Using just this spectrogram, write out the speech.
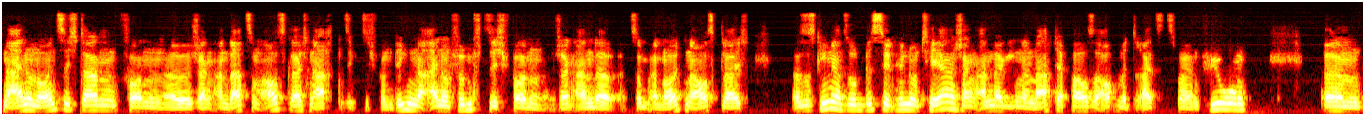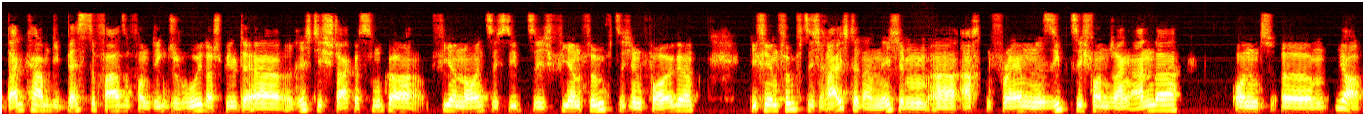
Eine 91 dann von äh, Zhang Anda zum Ausgleich, eine 78 von Ding, eine 51 von Zhang Anda zum erneuten Ausgleich. Also es ging dann so ein bisschen hin und her. Zhang Anda ging dann nach der Pause auch mit 3 zu 2 in Führung. Ähm, dann kam die beste Phase von Ding Junhui, da spielte er richtig starke Snooker, 94, 70, 54 in Folge. Die 54 reichte dann nicht im äh, achten Frame, eine 70 von Zhang Anda und ähm, ja,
